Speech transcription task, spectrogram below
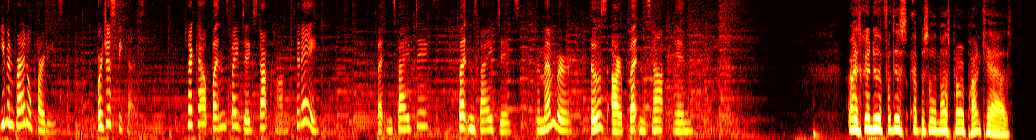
even bridal parties, or just because. Check out buttonsbydigs.com today. Buttons by Digs, Buttons by Digs. Remember, those are buttons, not pins. All right, it's going to do it for this episode of the Mousepire Podcast.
